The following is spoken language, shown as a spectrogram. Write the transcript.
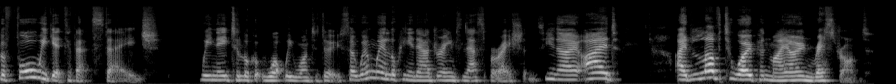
before we get to that stage, we need to look at what we want to do. So when we're looking at our dreams and aspirations, you know, I'd I'd love to open my own restaurant.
